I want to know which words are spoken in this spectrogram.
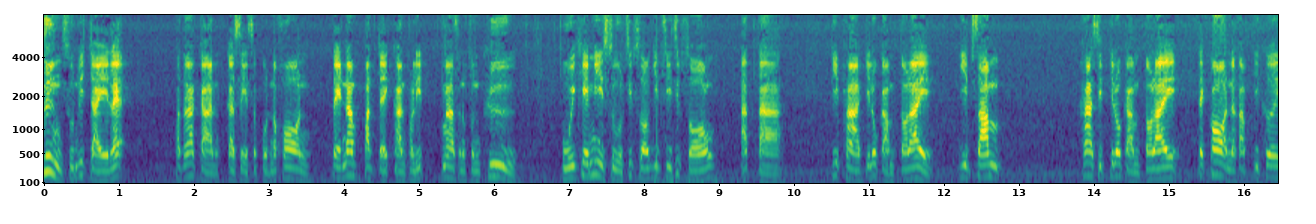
ซึ่งศูนย์วิจัยและพัฒนาการเกษตรสกลนคร ได้นำปัจจัยการผลิตมาสนับสนุนคือ ปุ๋ยเคมีสูตร 12 24 12 อัตรา25กิโลกรัมต่อไร่ยีบซ้ำ50 กิโลกรัมต่อไร่ แต่ก้อนนะครับที่เคย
